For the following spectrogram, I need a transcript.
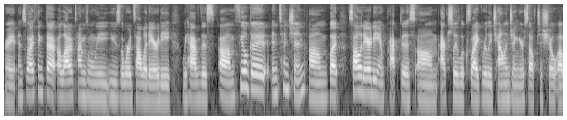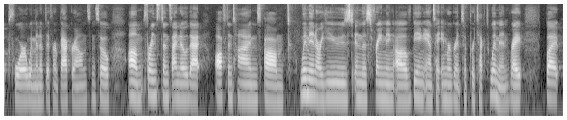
right? And so I think that a lot of times when we use the word solidarity, we have this um, feel-good intention, um, but solidarity in practice um, actually looks like really challenging yourself to show up for women of different backgrounds. And so, um, for instance, I know that oftentimes um, women are used in this framing of being anti-immigrant to protect women, right? But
